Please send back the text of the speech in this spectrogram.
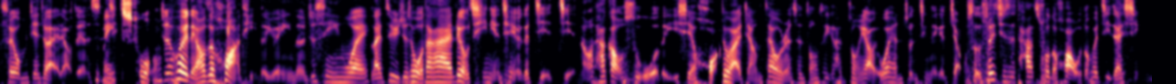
所以我们今天就来聊这件事情没。错，就是会聊这个话题的原因呢，就是因为来自于就是我大概六七年前有一个姐姐，然后她告诉我的一些话，对我来讲，在我人生中是一个很重要，我也很尊敬的一个角色，所以其实他说的话我都会记在心里。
